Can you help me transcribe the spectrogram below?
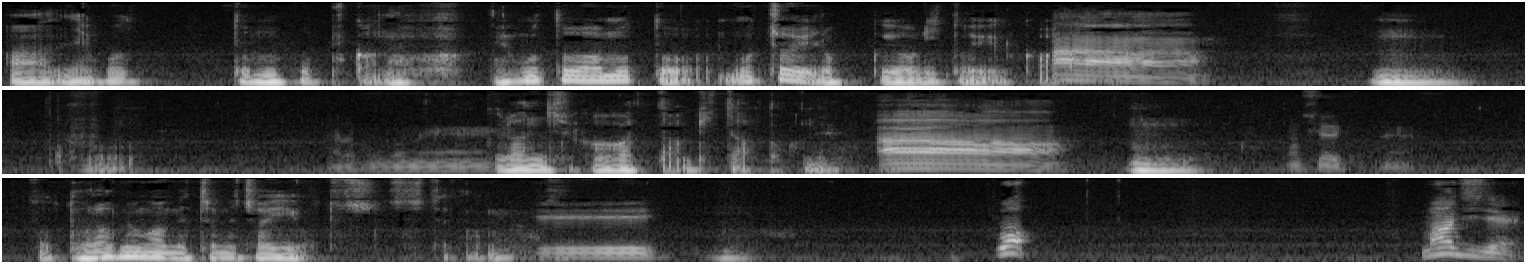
あ、寝言もポップかな。寝言はもっと、もうちょいロック寄りというか、ああ。うん。なるほどねグ。ランジかかったギターとかね。ああ。うん。面白いですね。そう、ドラムがめちゃめちゃいい音ししてたね。ええー。うわマジで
